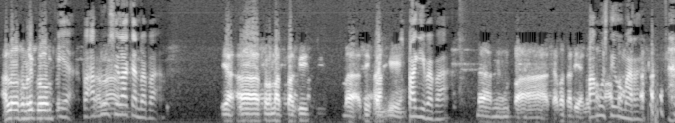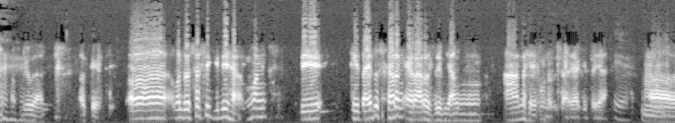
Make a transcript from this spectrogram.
Halo, Assalamualaikum. Iya, Pak Abdul Salam. silakan Bapak. Ya, eh, selamat pagi Mbak Siva Pagi. Pagi Bapak. dan Pak siapa tadi ya? Pak Musti apa. Umar. Oke. Eh, menurut saya sih gini ya, memang di kita itu sekarang era rezim yang aneh ya menurut saya gitu ya. Iya. Hmm. Eh,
